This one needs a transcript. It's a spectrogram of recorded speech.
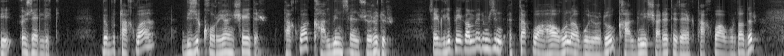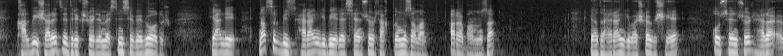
bir özellik. Ve bu takva bizi koruyan şeydir. Takva kalbin sensörüdür. Sevgili Peygamberimizin takva hahuna buyurduğu kalbini işaret ederek takva buradadır. Kalbi işaret ederek söylemesinin sebebi odur. Yani nasıl biz herhangi bir yere sensör taktığımız zaman arabamıza ya da herhangi başka bir şeye o sensör her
